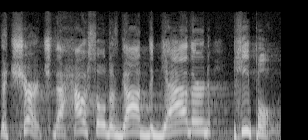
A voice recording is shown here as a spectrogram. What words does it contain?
the church, the household of God, the gathered people.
